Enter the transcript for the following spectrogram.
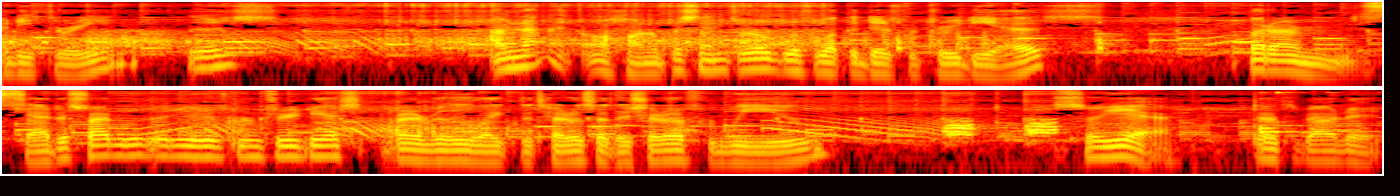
at E3. This. I'm not 100% thrilled with what they did for 3DS, but I'm satisfied with what they did for 3DS. But I really like the titles that they showed off for Wii U. So yeah, that's about it.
